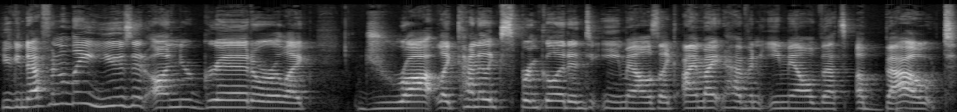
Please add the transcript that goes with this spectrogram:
You can definitely use it on your grid or like drop like kind of like sprinkle it into emails. Like i might have an email that's about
